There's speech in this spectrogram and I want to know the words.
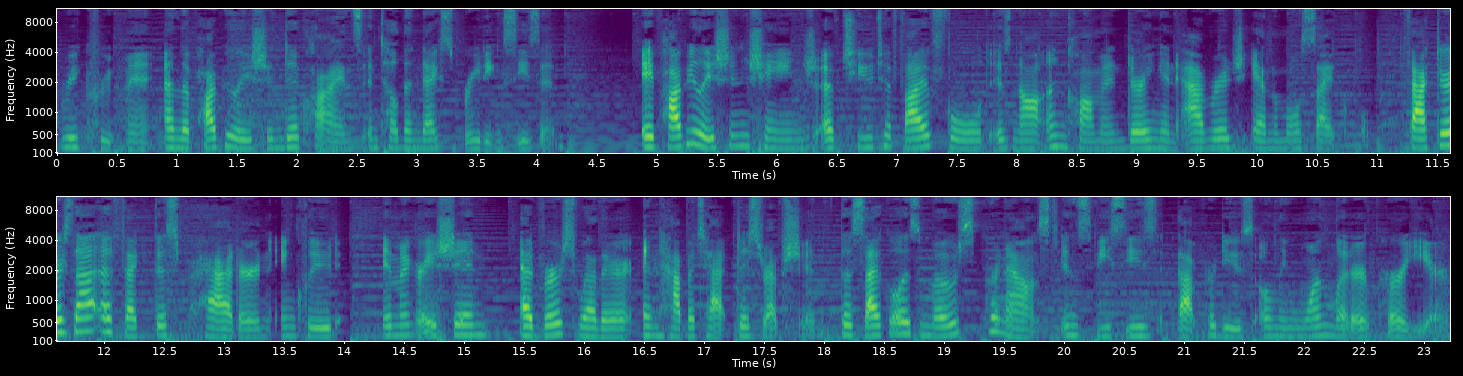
recruitment and the population declines until the next breeding season. A population change of 2 to 5 fold is not uncommon during an average animal cycle. Factors that affect this pattern include immigration, adverse weather, and habitat disruption. The cycle is most pronounced in species that produce only one litter per year.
